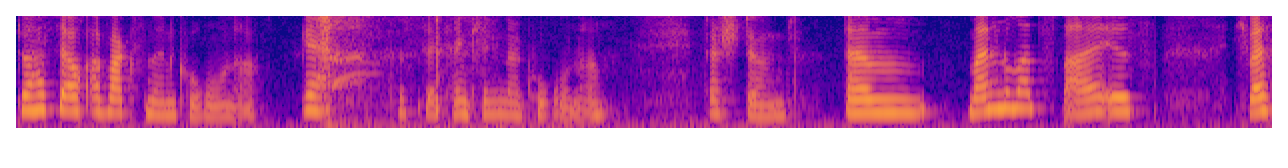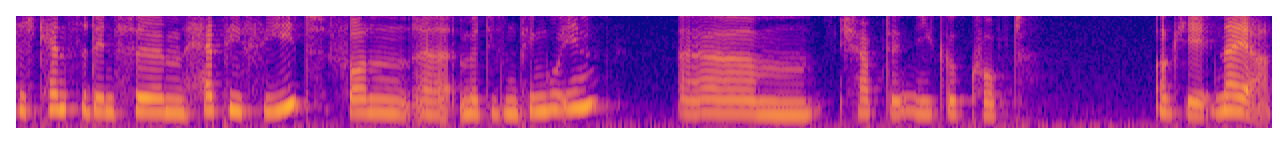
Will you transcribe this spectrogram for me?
Du hast ja auch Erwachsenen-Corona. Ja, Du hast ja kein Kinder-Corona. das stimmt. Ähm, meine Nummer zwei ist, ich weiß nicht, kennst du den Film Happy Feet von äh, mit diesen Pinguinen? Ähm, ich habe den nie geguckt. Okay, naja.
